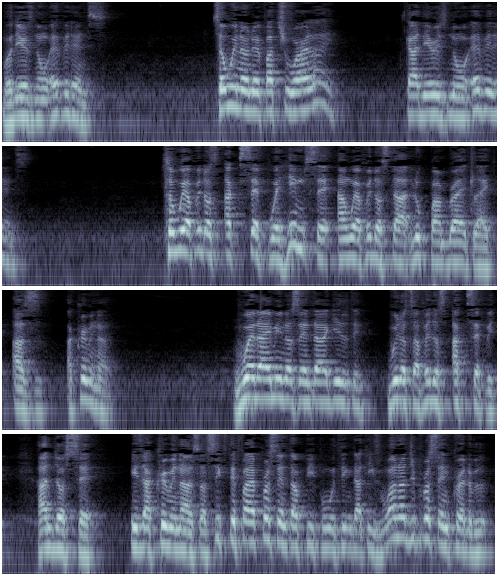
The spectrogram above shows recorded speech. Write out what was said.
But there's no evidence. So we don't know if it's true or lie. Because there is no evidence. So we have to just accept what him say and we have to just start look upon Brite Lite as a criminal. Whether I'm innocent or guilty, we just have to just accept it and just say, he's a criminal. So 65% of people who think that he's 100% credible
